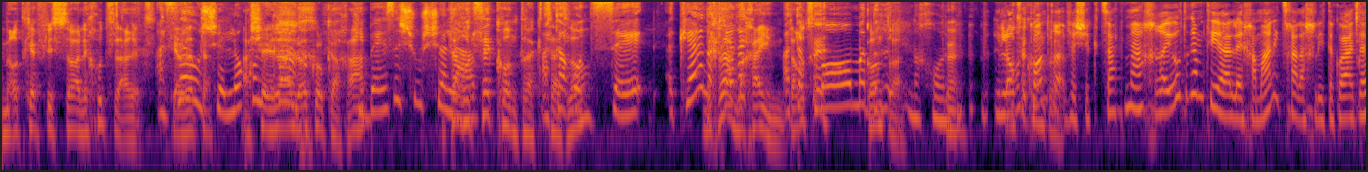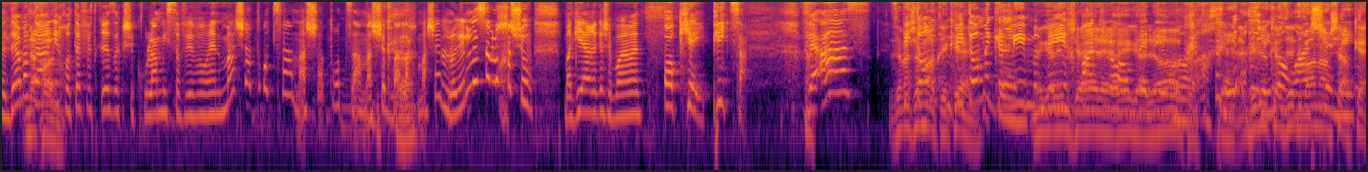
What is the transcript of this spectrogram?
מאוד כיף לנסוע לחוץ לארץ. אז כי זהו, אתה- שלא כל כך. השאלה לא כל כך, אה? כי באיזשהו שלב... אתה רוצה קונטרה קצת, אתה לא? רוצה... כן, בכלל, אחרת... בחיים, אתה רוצה כמו מדריך... קונטרה. נכון. כן. לא רק קונטרה, ושקצת מהאחריות גם תהיה עליך, מה אני צריכה להחליט הכל? אתה יודע מתי נכון. אני חוטפת קריזה כשכולם מסביב אומרים, מה שאת רוצה, מה שאת רוצה, מה שבא. לך, מה שלא, לי זה לא חשוב. מגיע הרגע שבו אני אומרת, אוקיי, פיצה. ואז, זה מה שאמרתי, כן. פתאום מגלים כן. מי מגלים אכפת שאלה, לו, לא, בדיוק. כן. הכי, כן, נורא עכשיו, כן.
